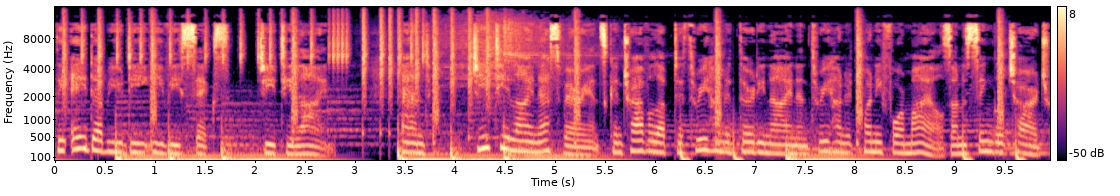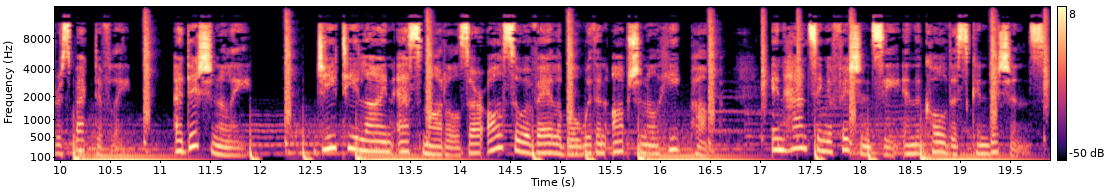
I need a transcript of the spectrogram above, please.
the AWD EV6, GT Line, and GT Line S variants can travel up to 339 and 324 miles on a single charge respectively. Additionally, GT Line S models are also available with an optional heat pump, enhancing efficiency in the coldest conditions.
